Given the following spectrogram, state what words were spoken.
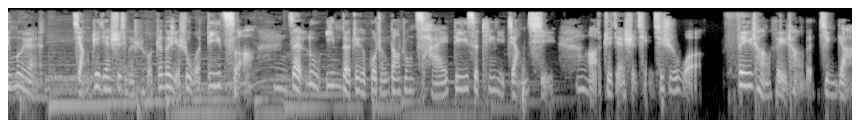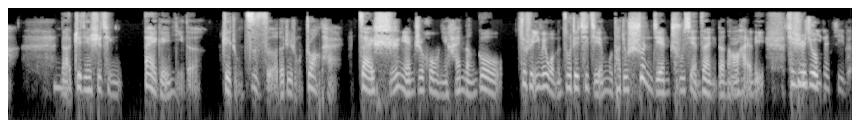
听孟远讲这件事情的时候，真的也是我第一次啊，嗯在录音的这个过程当中，才第一次听你讲起嗯啊这件事情。其实我非常非常的惊讶，嗯那这件事情带给你的这种自责的这种状态，在十年之后，你还能够。就是因为我们做这期节目，它就瞬间出现在你的脑海里，其实就记得，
